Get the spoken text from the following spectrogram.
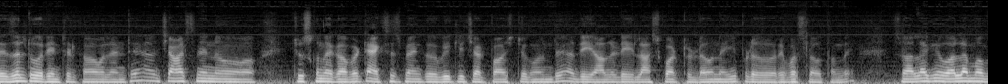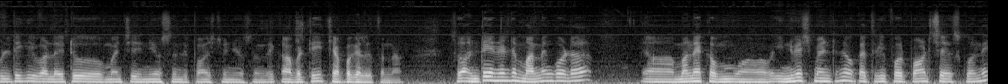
రిజల్ట్ ఓరియంటెడ్ కావాలంటే చార్ట్స్ నేను చూసుకున్నా కాబట్టి యాక్సిస్ బ్యాంక్ వీక్లీ చార్ట్ పాజిటివ్గా ఉంది. అది ఆల్రెడీ లాస్ట్ క్వార్టర్ డౌన్ అయ్యి ఇప్పుడు రివర్స్లో అవుతుంది. సో అలాగే ఓలా మొబిలిటీకి వాళ్ళ ఎటు మంచి న్యూస్ ఉంది పాజిటివ్ న్యూస్ ఉంది కాబట్టి చెప్పగలుగుతున్నా. సో అంటే ఏంటంటే మనం కూడా మన యొక్క ఇన్వెస్ట్మెంట్ని ఒక త్రీ ఫోర్ పార్ట్స్ చేసుకొని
